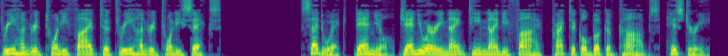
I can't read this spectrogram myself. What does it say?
325–326. Sedwick, Daniel January 1995, Practical Book of Cobs, History,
